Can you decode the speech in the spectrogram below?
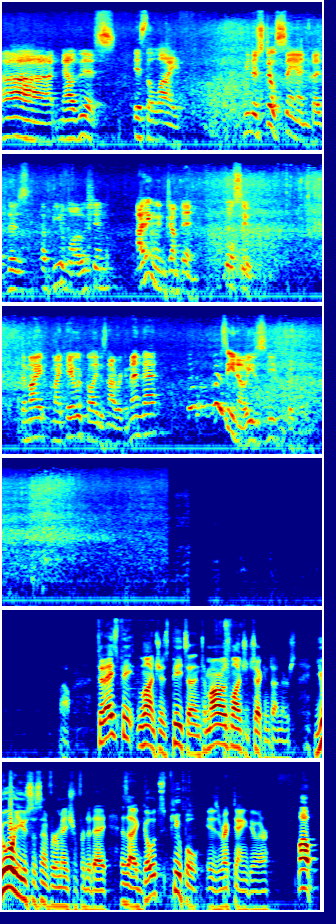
Ah, now this is the life. I mean, there's still sand, but there's a beautiful ocean. I think I'm gonna jump in, full suit. Then my my tailor probably does not recommend that. What does he know? He's he's a good Today's lunch is pizza, and tomorrow's lunch is chicken tenders. Your useless information for today is that a goat's pupil is rectangular. Well,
